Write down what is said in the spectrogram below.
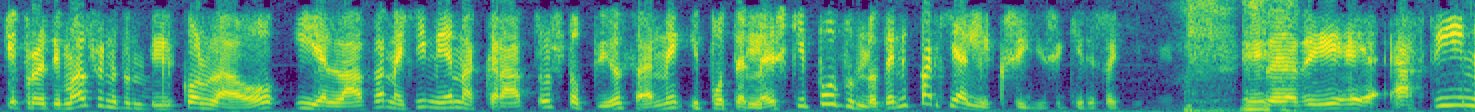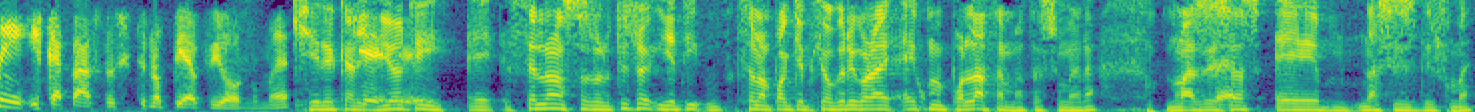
και προετοιμάζουν τον ελληνικό λαό η Ελλάδα να γίνει ένα κράτος το οποίο θα είναι υποτελές και υπόδουλο. Δεν υπάρχει άλλη εξήγηση, κύριε Σακίνη. Ε, δηλαδή, ε, αυτή είναι η κατάσταση την οποία βιώνουμε. Κύριε Καλυβιώτη, ε, θέλω να σας ρωτήσω, γιατί θέλω να πάω και πιο γρήγορα, έχουμε πολλά θέματα σήμερα μαζί ναι. σας να συζητήσουμε.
